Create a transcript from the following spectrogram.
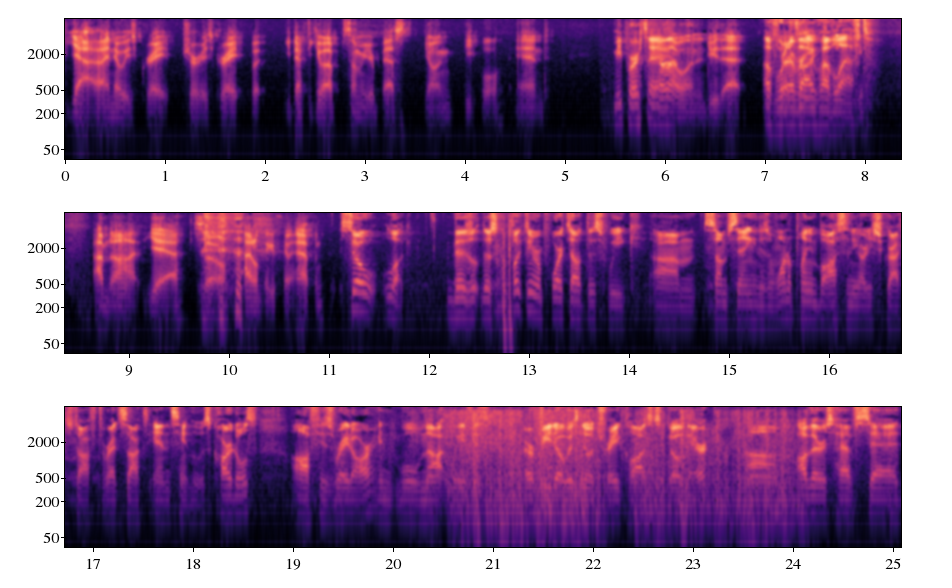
Yeah, I know he's great. Sure, he's great, but you'd have to give up some of your best young people, and me personally, I'm not willing to do that. Of whatever Sox, you have left. I'm not. Yeah, so I don't think it's gonna happen. So look, there's there's conflicting reports out this week. Um, some saying he doesn't want to play in Boston. He already scratched off the Red Sox and St. Louis Cardinals off his radar and will not waive his or veto his no trade clause to go there. Um, others have said.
